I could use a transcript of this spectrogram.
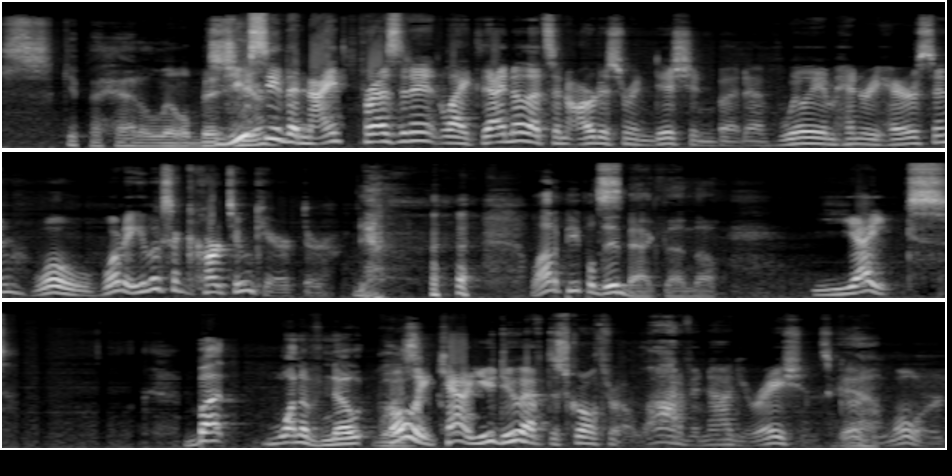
skip ahead a little bit. Did you here. see the ninth president? Like I know that's an artist rendition, but of William Henry Harrison. Whoa, what? A, he looks like a cartoon character. Yeah, a lot of people did back then, though. Yikes! But one of note was Holy cow! You do have to scroll through a lot of inaugurations. Good Yeah. lord.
